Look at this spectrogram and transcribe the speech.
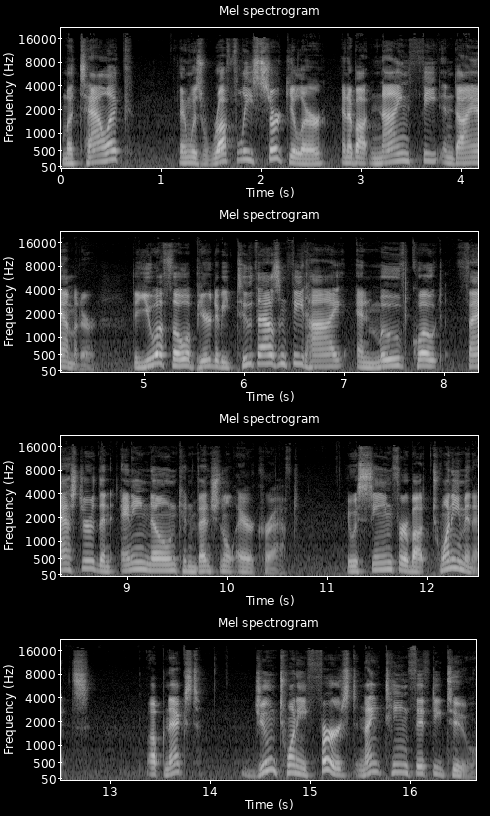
metallic, and was roughly circular and about 9 feet in diameter. The UFO appeared to be 2,000 feet high and moved, quote, faster than any known conventional aircraft. It was seen for about 20 minutes. Up next, June 21st, 1952.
